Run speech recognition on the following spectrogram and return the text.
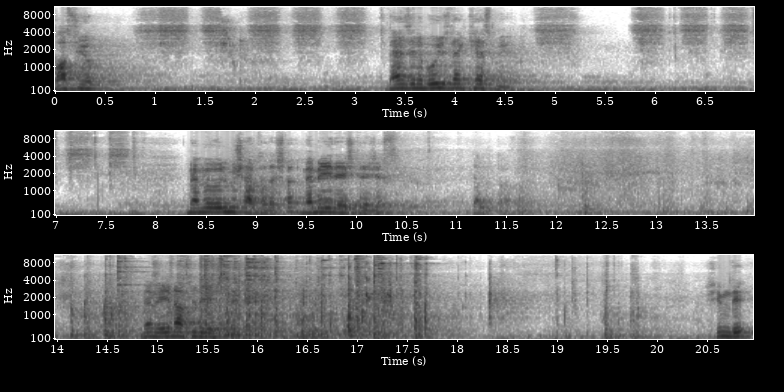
basıyor. Benzini bu yüzden kesmiyor. Meme ölmüş arkadaşlar. Memeyi değiştireceğiz. Gel bu tarafa. Memeyi nasıl değiştireceğiz? Şimdi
